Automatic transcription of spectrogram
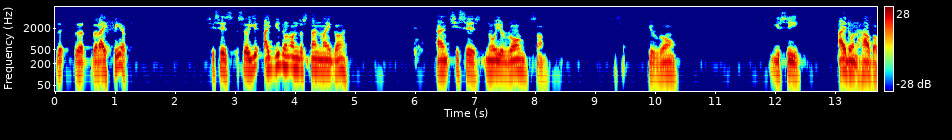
that, that, that I feared. She says, so you, I, you don't understand my God. And she says, no, you're wrong, son. She said, you're wrong. You see, I don't have a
